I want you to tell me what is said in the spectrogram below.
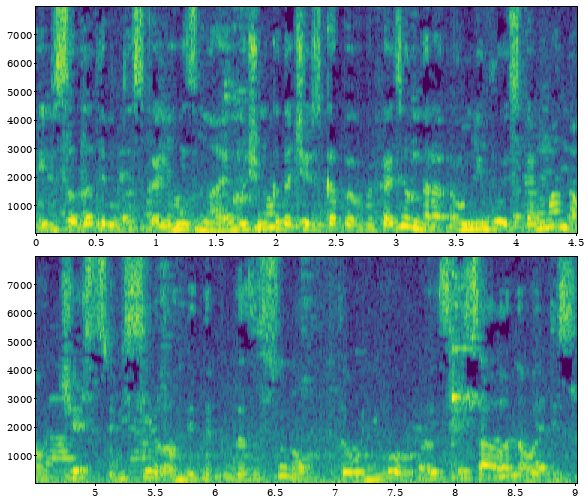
Или солдаты ему таскали, не знаю. В общем, когда через КП выходил, у него из кармана вот часть висела. Он, видно, когда засунул, то у него э, свисала она вот здесь.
